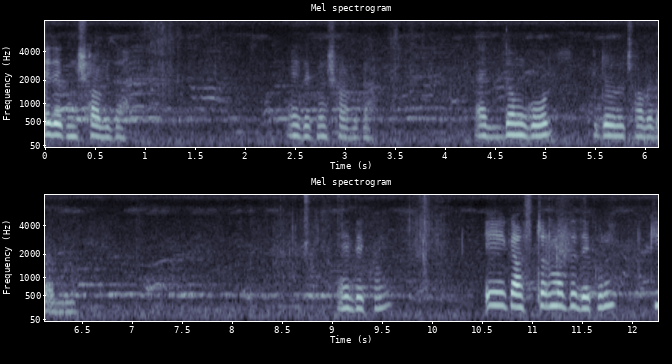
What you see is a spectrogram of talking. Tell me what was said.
এই দেখুন সবেদা। এই দেখুন সবেদা। একদম গোল গোল সবেদাগুলো। এই দেখুন, এই গাছটার মধ্যে দেখুন কি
